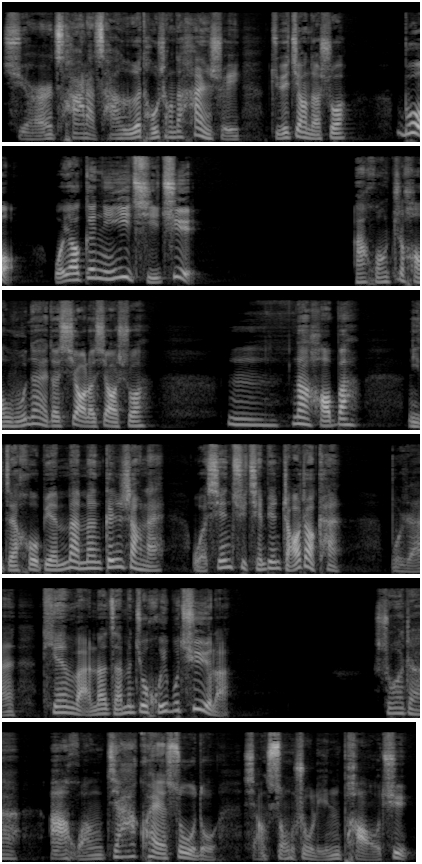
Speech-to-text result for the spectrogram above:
雪儿擦了擦额头上的汗水，倔强的说：“不，我要跟你一起去。”阿黄只好无奈的笑了笑，说：“嗯，那好吧。”你在后边慢慢跟上来，我先去前边找找看，不然天晚了咱们就回不去了。说着，阿黄加快速度向松树林跑去。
